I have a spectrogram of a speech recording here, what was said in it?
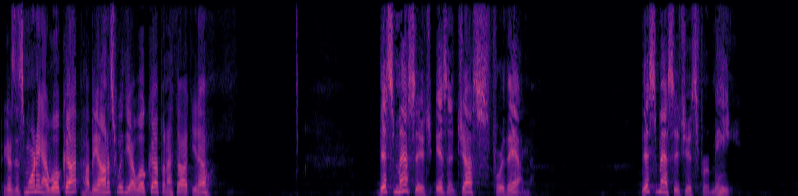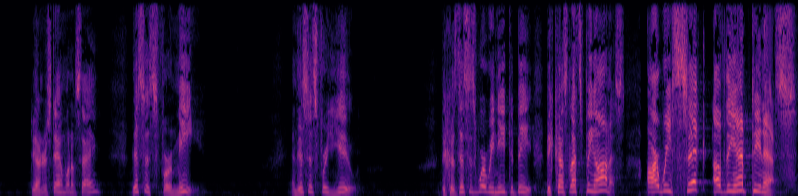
Because this morning I woke up, I'll be honest with you, I woke up and I thought, you know, this message isn't just for them. This message is for me. Do you understand what I'm saying? This is for me. And this is for you. Because this is where we need to be. Because let's be honest. Are we sick of the emptiness?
